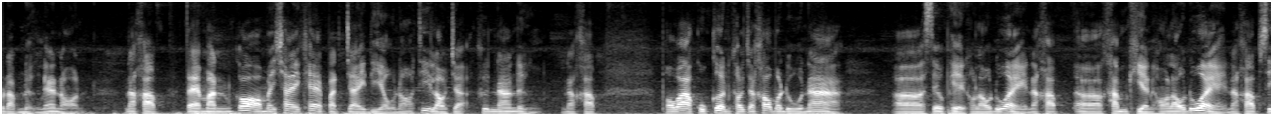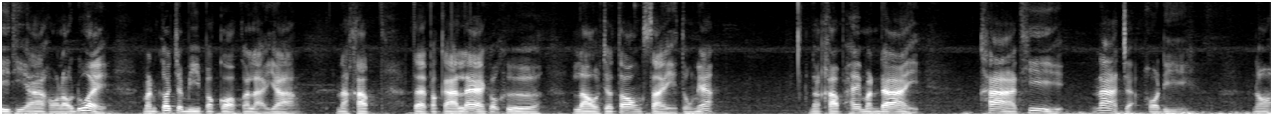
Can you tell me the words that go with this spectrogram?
ระดับหนึ่งแน่นอนนะครับ แต่มันก็ไม่ใช่แค่ปัจจัยเดียวเนาะที่เราจะขึ้นหน้าหนึ่งนะครับ เพราะว่า Google เขาจะเข้ามาดูหน้าเซลเพจของเราด้วยนะครับคำเขียนของเราด้วยนะครับ CTR ของเราด้วย มันก็จะมีประกอบกันหลายอย่างนะครับ แต่ประการแรกก็คือเราจะต้องใส่ตรงเนี้ยนะครับให้มันได้ค่าที่น่าจะพอดีเนาะ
